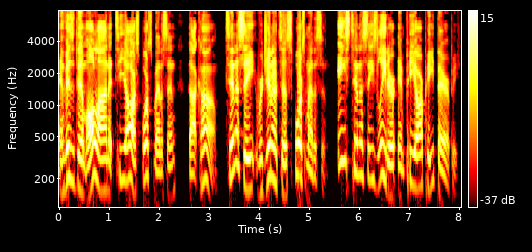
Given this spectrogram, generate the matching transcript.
and visit them online at trsportsmedicine.com. Tennessee Regenerative Sports Medicine, East Tennessee's leader in PRP therapy.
